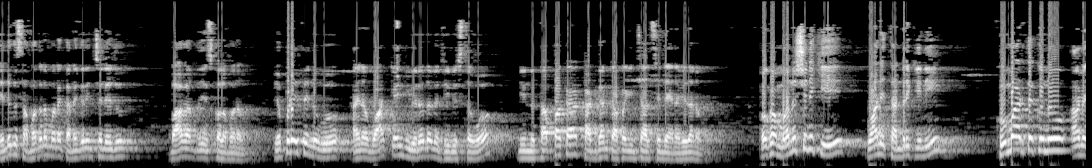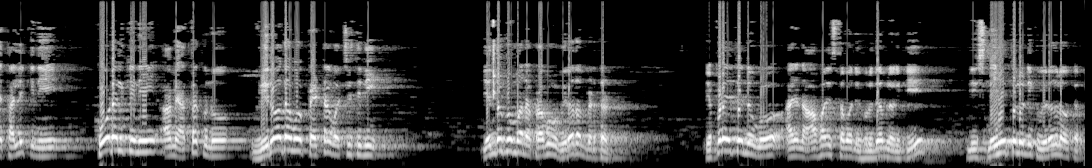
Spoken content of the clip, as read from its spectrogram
ఎందుకు సమాధానం మనకు అనుగరించలేదు బాగా అర్థం చేసుకోవాలి మనం. ఎప్పుడైతే నువ్వు ఆయన వాక్యానికి విరోధంగా జీవిస్తావో నిన్ను తప్పక ఖడ్గానికి అప్పగించాల్సిందే ఆయన విధానం. ఒక మనుషునికి వాని తండ్రికిని కుమార్తెకును ఆమె తల్లికిని కోడలికిని ఆమె అత్తకును విరోధము పెట్టవచ్చి తిని. ఎందుకు మన ప్రభువు విరోధం పెడతాడు? ఎప్పుడైతే నువ్వు ఆయనను ఆహ్వానిస్తావో నీ హృదయంలోనికి నీ స్నేహితులు నీకు విరోధులు అవుతారు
